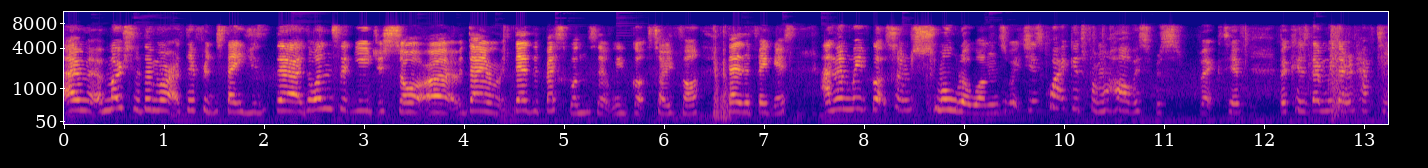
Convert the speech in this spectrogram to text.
Um, most of them are at different stages. The the ones that you just saw, uh, they're they're the best ones that we've got so far. They're the biggest, and then we've got some smaller ones, which is quite good from a harvest perspective because then we don't have to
